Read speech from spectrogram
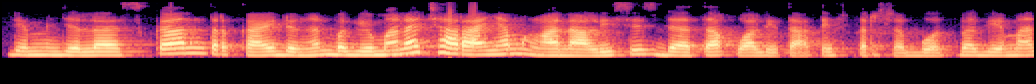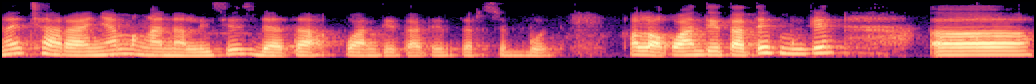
Dia menjelaskan terkait dengan bagaimana caranya menganalisis data kualitatif tersebut, bagaimana caranya menganalisis data kuantitatif tersebut. Kalau kuantitatif mungkin uh,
